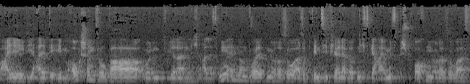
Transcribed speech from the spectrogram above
weil die alte eben auch schon so war und wir dann nicht alles umändern wollten oder so. Also prinzipiell, da wird nichts Geheimes besprochen oder sowas.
